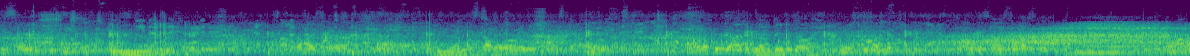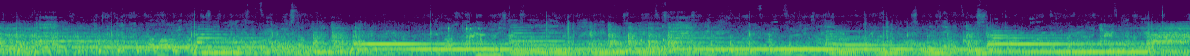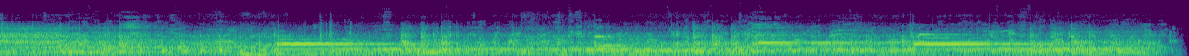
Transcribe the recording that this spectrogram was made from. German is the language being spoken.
Ich habe damals äh, Moskauer Staatstheater. Da ging halt mehr oder weniger Musiker mit. Thank you.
